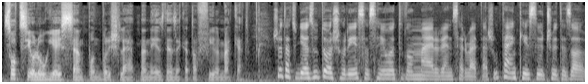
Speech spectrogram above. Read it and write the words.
szociológiai szempontból is lehetne nézni ezeket a filmeket. Sőt, tehát ugye az utolsó rész, az, ha jól tudom, már a rendszerváltás után készült, sőt ez a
